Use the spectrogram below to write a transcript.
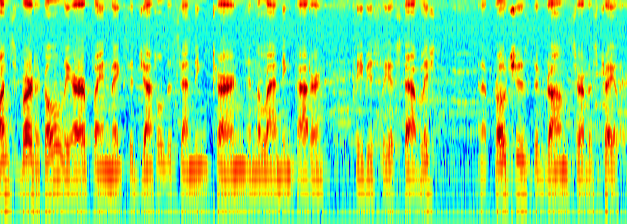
Once vertical, the airplane makes a gentle descending turn in the landing pattern previously established and approaches the ground service trailer.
